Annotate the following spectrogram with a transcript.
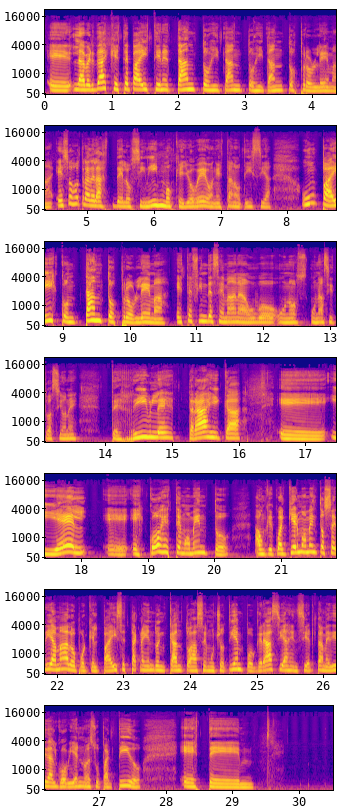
eh, la verdad es que este país tiene tantos y tantos y tantos problemas. Eso es otra de, las, de los cinismos que yo veo en esta noticia. Un país con tantos problemas. Este fin de semana hubo unos, unas situaciones terribles, trágicas, eh, y él eh, escoge este momento aunque cualquier momento sería malo porque el país está cayendo en cantos hace mucho tiempo, gracias en cierta medida al gobierno de su partido. Este,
